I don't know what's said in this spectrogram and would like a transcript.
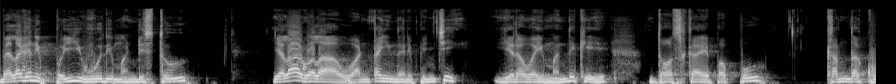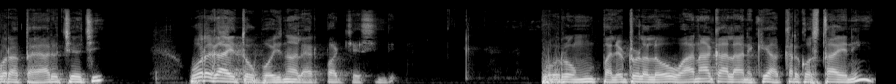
వెలగని పొయ్యి ఊది మండిస్తూ ఎలాగోలా వంటయిందనిపించి ఇరవై మందికి దోసకాయ పప్పు కంద కూర తయారు చేసి ఊరగాయతో భోజనాలు ఏర్పాటు చేసింది. పూర్వం పల్లెటూళ్ళలో వానాకాలానికి అక్కడికొస్తాయని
